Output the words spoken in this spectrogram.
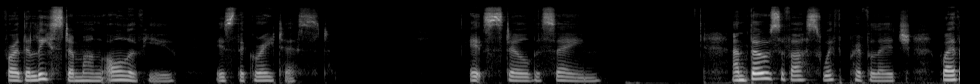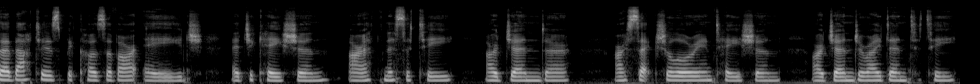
for the least among all of you is the greatest. It's still the same. And those of us with privilege, whether that is because of our age, education, our ethnicity, our gender, our sexual orientation, our gender identity,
